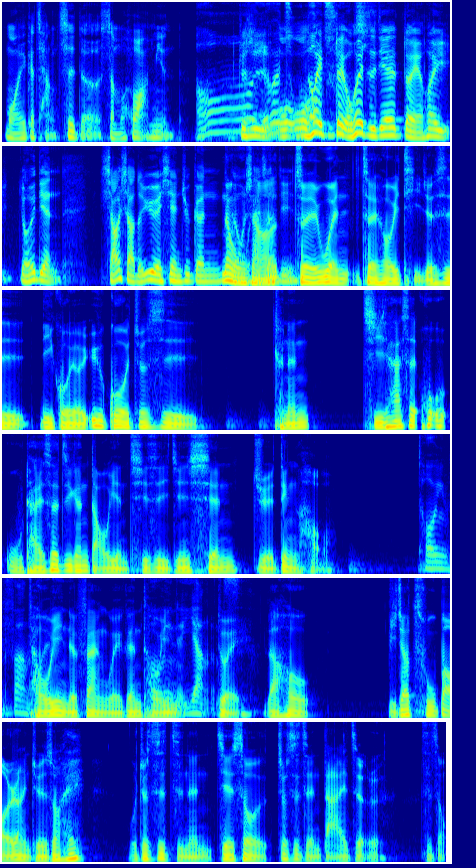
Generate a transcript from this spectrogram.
某一个场次的什么画面哦，就是我我会对我会直接对会有一点小小的越线去跟。那我想要追问最后一题，就是李国有遇过，就是可能其他设或舞台设计跟导演其实已经先决定好投影范投影的范围跟投影的样子，对，然后比较粗暴的让你觉得说，嘿，我就是只能接受，就是只能打在这了，这种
